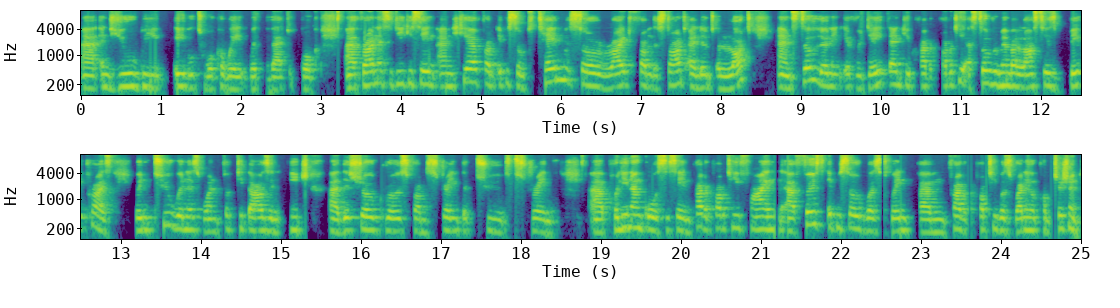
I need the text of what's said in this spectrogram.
uh, and you'll be able to walk away with that book. Uh, Farana Siddiqui saying, I'm here from episode 10. So right from the start, I learned a lot and still learning every day. Thank you, Private Property. I still remember last year's big prize when two winners won 50,000 each. Uh, this show grows from strength to strength. Uh, Paulina Nkosi saying, Private Property, fine. Uh, first first episode was when um, private property was running a competition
